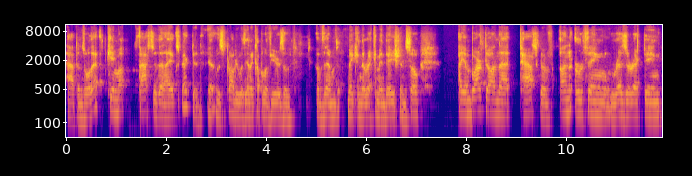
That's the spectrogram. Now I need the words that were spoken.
happens. Well, that came up faster than I expected. It was probably within a couple of years of, of them making the recommendation. So I embarked on that task of unearthing, resurrecting,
